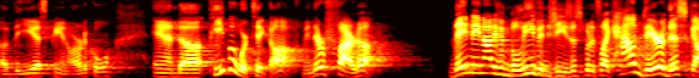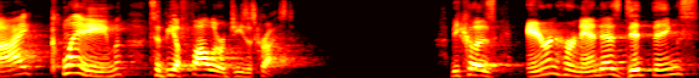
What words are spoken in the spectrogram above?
of the ESPN article, and uh, people were ticked off. I mean, they were fired up. They may not even believe in Jesus, but it's like, how dare this guy claim to be a follower of Jesus Christ? Because Aaron Hernandez did things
